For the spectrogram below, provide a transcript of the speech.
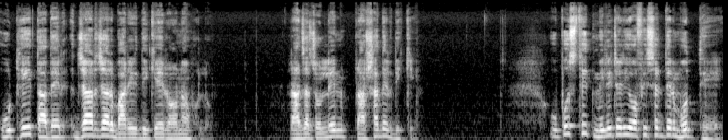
উঠে তাদের যার যার বাড়ির দিকে রওনা হলো। রাজা চললেন প্রাসাদের দিকে। উপস্থিত মিলিটারি অফিসারদের মধ্যে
